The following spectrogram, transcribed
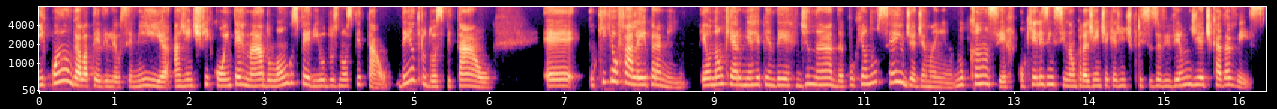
E quando ela teve leucemia, a gente ficou internado longos períodos no hospital. Dentro do hospital, é, o que, que eu falei para mim? Eu não quero me arrepender de nada, porque eu não sei o dia de amanhã. No câncer, o que eles ensinam para a gente é que a gente precisa viver um dia de cada vez.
